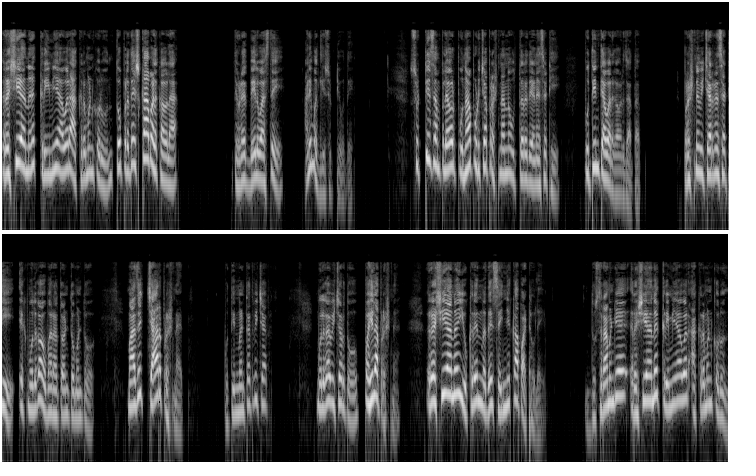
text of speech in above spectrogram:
रशियानं क्रिमियावर आक्रमण करून तो प्रदेश का बळकावला? तेवढ्यात बेल वाजते आणि मधली सुट्टी होते. सुट्टी संपल्यावर पुन्हा पुढच्या प्रश्नांना उत्तरं देण्यासाठी पुतीन त्या वर्गावर जातात. प्रश्न विचारण्यासाठी एक मुलगा उभा राहतो आणि तो म्हणतो माझे चार प्रश्न आहेत. पुतीन म्हणतात विचार. मुलगा विचारतो पहिला प्रश्न रशियानं युक्रेनमध्ये सैन्य का पाठवलंय? दुसरा म्हणजे रशियानं क्रिमियावर आक्रमण करून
